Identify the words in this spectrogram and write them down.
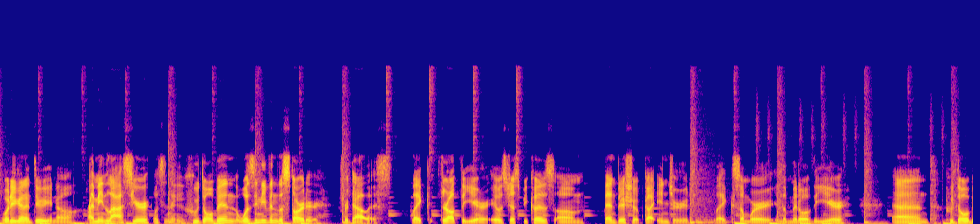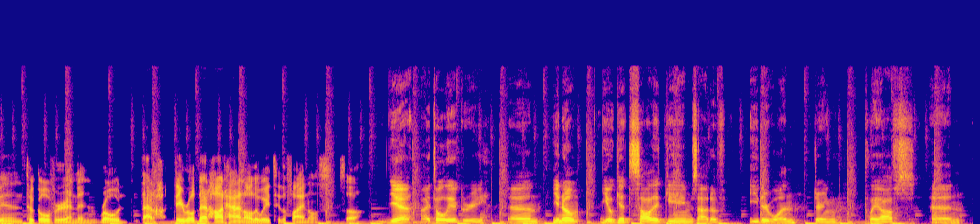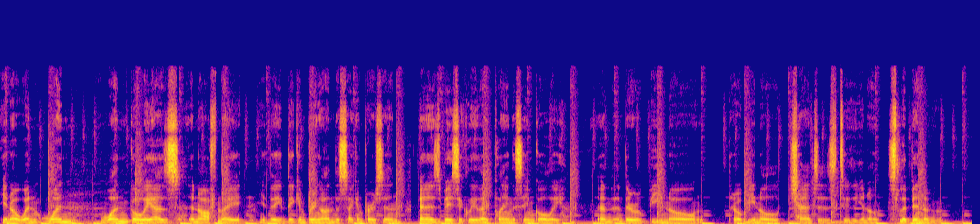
what are you gonna do? You know? I mean, last year, what's his name? Khudobin wasn't even the starter for Dallas. Like throughout the year, it was just because um Ben Bishop got injured like somewhere in the middle of the year and Khudobin took over and then rode that they rode that hot hand all the way to the finals. So Yeah, I totally agree. And you know, you'll get solid games out of either one during playoffs and you know, when one one goalie has an off night, they, they can bring on the second person and it's basically like playing the same goalie. And, and there will be no there will be no chances to, you know, slip in a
